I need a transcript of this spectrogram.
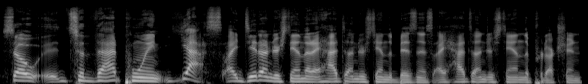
So, uh, to that point, yes, I did understand that I had to understand the business, I had to understand the production,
